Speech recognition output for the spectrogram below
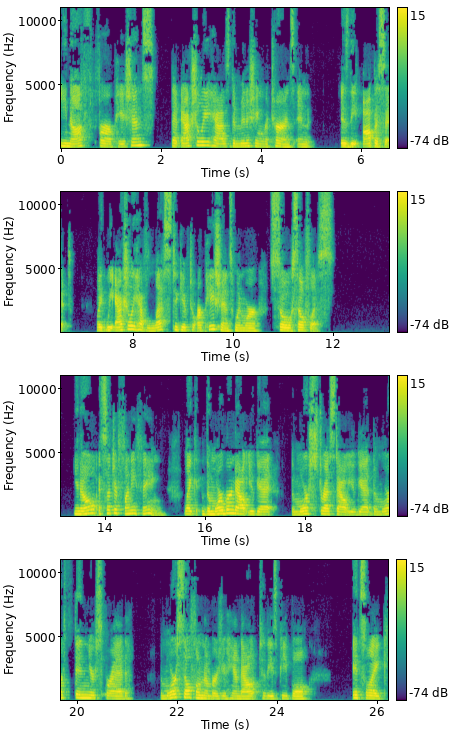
enough for our patients that actually has diminishing returns and is the opposite. Like we actually have less to give to our patients when we're so selfless. You know, it's such a funny thing. Like the more burned out you get, the more stressed out you get, the more thin you're spread, the more cell phone numbers you hand out to these people. It's like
